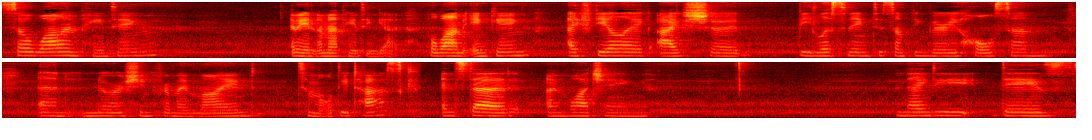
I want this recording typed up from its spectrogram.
So while I'm painting, I mean, I'm not painting yet, but while I'm inking, I feel like I should be listening to something very wholesome and nourishing for my mind to multitask. Instead, I'm watching 90 Days,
